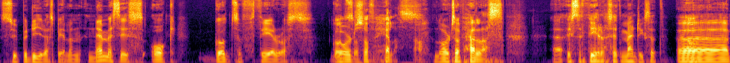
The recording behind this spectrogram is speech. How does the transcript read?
superdyra spelen Nemesis och Gods of Theros. Gods Lords of Hellas. Ja, Lords of Hellas. Uh, just det, Theros är ett Magic-set. Uh, Ja.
